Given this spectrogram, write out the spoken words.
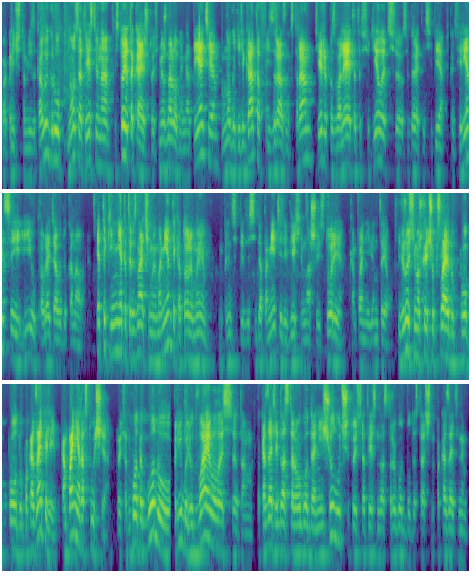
по количествам языковых групп, но, соответственно, история такая же, то есть международное мероприятие, много делегатов из разных стран. Сервер позволяет это все делать, собирать на себе конференции и управлять аудиоканалами. Это такие некоторые значимые моменты, которые мы, в принципе, для себя пометили, вехи в нашей истории компании Ventel. Вернусь немножко еще к слайду по поводу показателей. Компания растущая, то есть от года к году прибыль удваивалась, там, показатели 2022 года они еще лучше, то есть, соответственно, 2022 год был достаточно показательным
